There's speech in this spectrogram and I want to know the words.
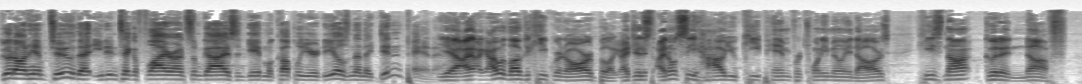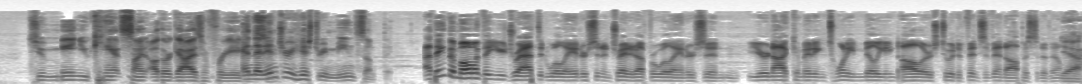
good on him too that you didn't take a flyer on some guys and gave them a couple year deals and then they didn't pan out. Yeah, I, I would love to keep Greenard, but like I just I don't see how you keep him for twenty million dollars. He's not good enough to mean you can't sign other guys in free agency. And that injury history means something. I think the moment that you drafted Will Anderson and traded up for Will Anderson, you're not committing twenty million dollars to a defensive end opposite of him. yeah.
